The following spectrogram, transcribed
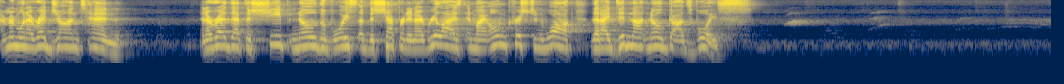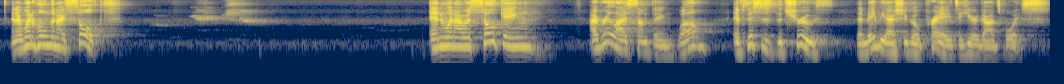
I remember when I read John 10 and I read that the sheep know the voice of the shepherd, and I realized in my own Christian walk that I did not know God's voice. And I went home and I sulked. And when I was sulking, I realized something. Well, if this is the truth, then maybe I should go pray to hear God's voice.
